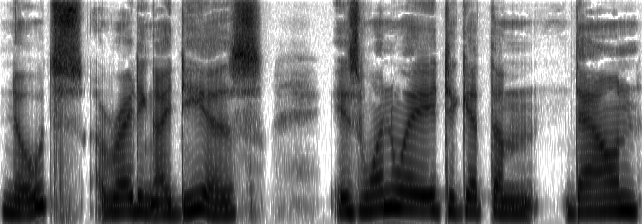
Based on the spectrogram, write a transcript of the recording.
notes, writing ideas, is one way to get them down,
